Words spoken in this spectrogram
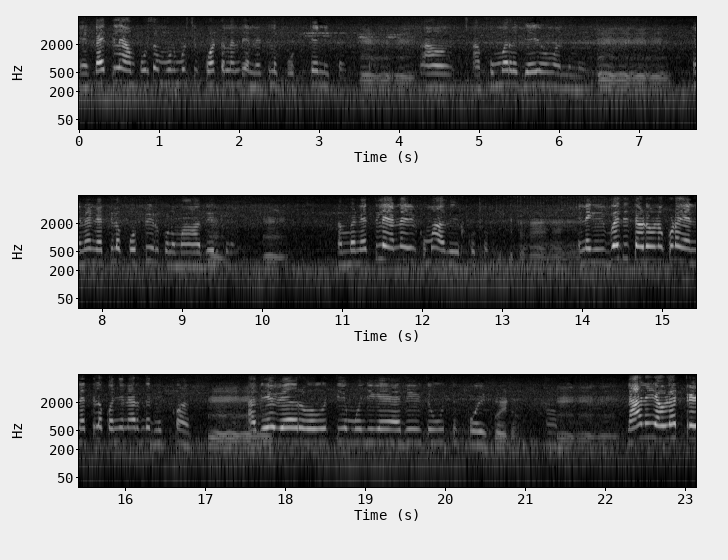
என் கழுத்துல என் புருஷன் மூணு முடிச்சு போட்டல இருந்து என் நெத்தில பொட்டே நிக்காது. நான் கும்புற தெய்வம் அந்த மாதிரி. ஏன்னா நெத்தில பொட்டு இருக்கணுமா? அது இருக்கணும். நம்ம நெத்தில என்ன இருக்குமோ அது இருக்கட்டும். இன்னைக்கு விபத்து தடவுன கூட என் நெத்தில கொஞ்ச நேரம் தான் நிற்கும் அது. அதே வேறு ஊற்றி மூஞ்சிகை அது இது ஊற்றி போயிடும். போயிடும். நானும் எவ்வளோ ட்ரை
